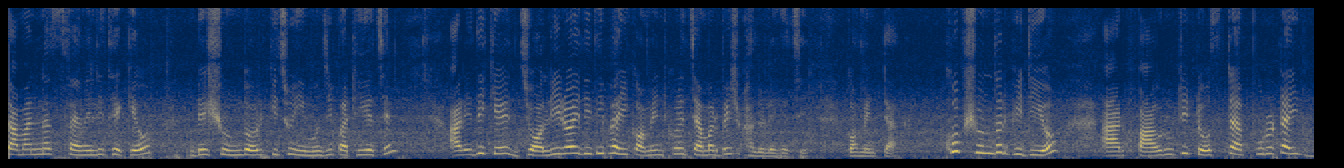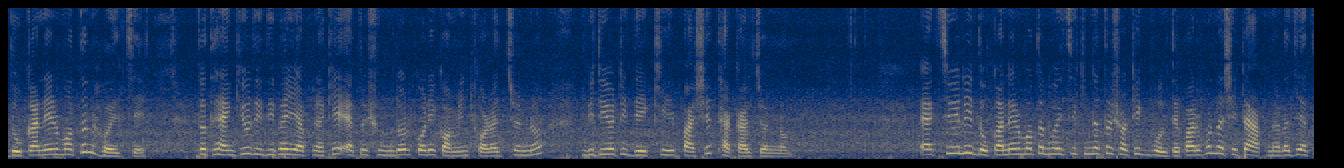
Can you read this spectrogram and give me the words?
তামান্নাস ফ্যামিলি থেকেও বেশ সুন্দর কিছু ইমোজি পাঠিয়েছেন। আর এদিকে জলি রয় দিদিভাই কমেন্ট করেছে, আমার বেশ ভালো লেগেছে কমেন্টটা খুব সুন্দর ভিডিও আর পাউরুটি টোস্টটা পুরোটাই দোকানের মতন হয়েছে। তো থ্যাংক ইউ দিদিভাই আপনাকে এত সুন্দর করে কমেন্ট করার জন্য ভিডিওটি দেখে পাশে থাকার জন্য। অ্যাকচুয়ালি দোকানের মতন হয়েছে কিনা তো সঠিক বলতে পারব না, সেটা আপনারা যে এত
